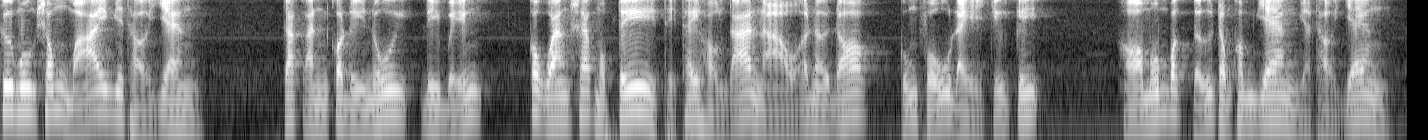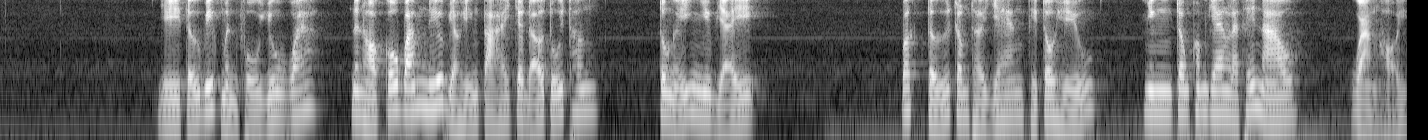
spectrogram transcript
Cứ muốn sống mãi với thời gian. Các anh có đi núi, đi biển có quan sát một tí Thì thấy hòn đá nào ở nơi đó Cũng phủ đầy chữ ký. Họ muốn bất tử trong không gian và thời gian. Vì tự biết mình phù du quá, Nên họ cố bám níu vào hiện tại cho đỡ tuổi thân. Tôi nghĩ như vậy. Bất tử trong thời gian thì tôi hiểu, Nhưng trong không gian là thế nào? Hoàng hỏi.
